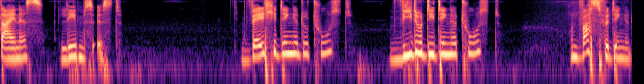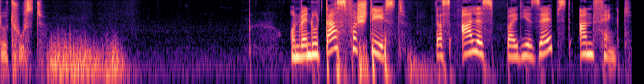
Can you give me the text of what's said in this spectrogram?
deines Lebens ist. Welche Dinge du tust, wie du die Dinge tust und was für Dinge du tust. Und wenn du das verstehst, dass alles bei dir selbst anfängt,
